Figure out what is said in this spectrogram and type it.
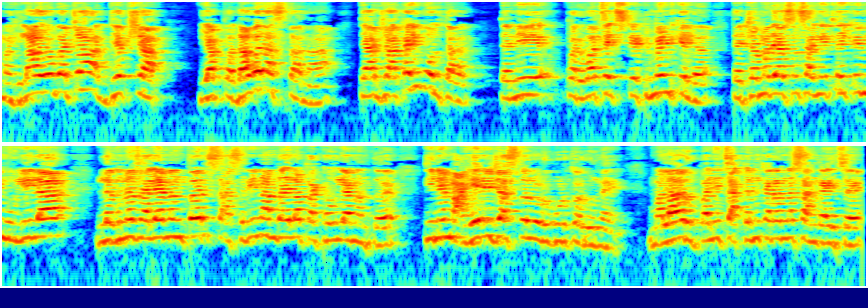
महिला आयोगाच्या अध्यक्षा या पदावर असताना त्या ज्या काही बोलतात त्यांनी परवाच एक स्टेटमेंट केलं. त्याच्यामध्ये असं सांगितलंय की मुलीला लग्न झाल्यानंतर सासरी नांदायला पाठवल्यानंतर तिने माहेरी जास्त लोडगुड करू नये. मला रुपाली चाकणकरांना सांगायचंय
